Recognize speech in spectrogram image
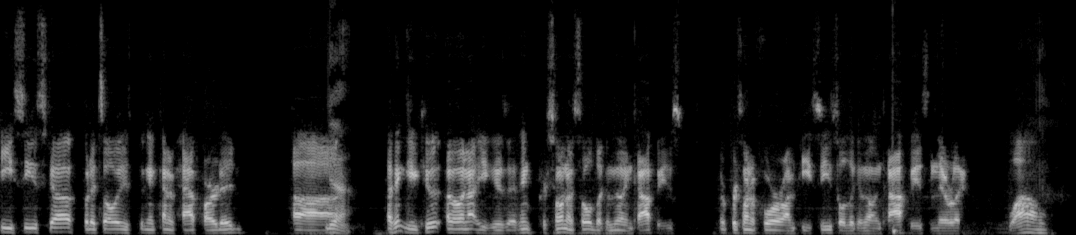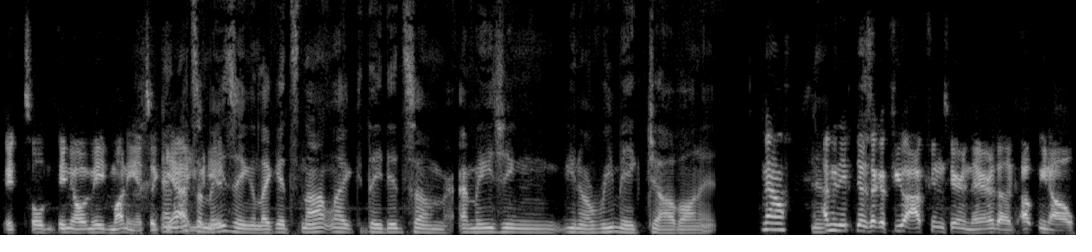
PC stuff, but it's always been kind of half-hearted. Uh, yeah, I think Yakuza, oh, not Yakuza, I think Persona sold like a million copies. Or Persona 4 on PC sold like a million copies, and they were like, wow, it sold, you know, it made money. It's like, and yeah, that's you idiot. amazing. Like it's not like they did some amazing, you know, remake job on it. No. Yeah. I mean, there's like a few options here and there that, like, up, you know,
